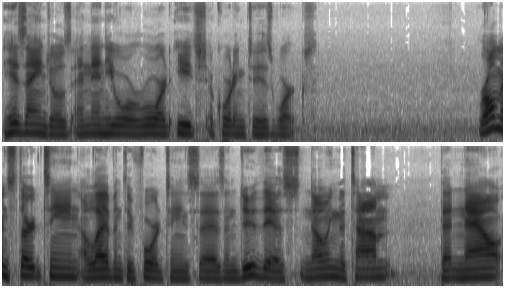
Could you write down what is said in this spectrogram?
his angels, and then he will reward each according to his works. Romans 13, 11 through 14 says, And do this, knowing the time that now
